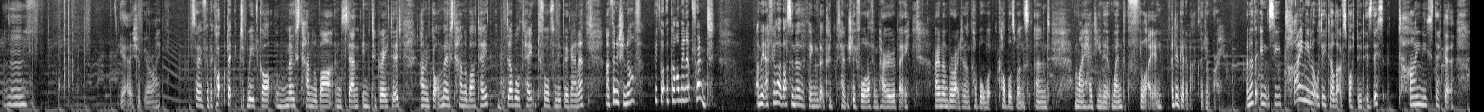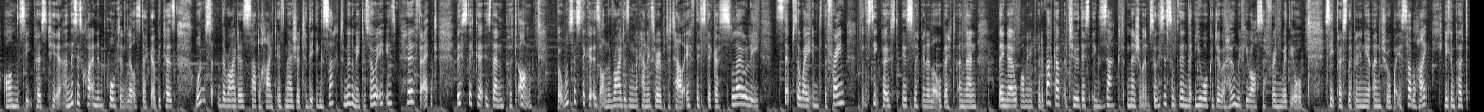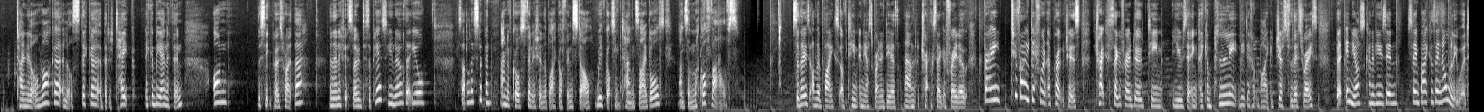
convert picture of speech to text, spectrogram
Mm. Yeah, they should be all right. So for the cockpit, we've got most handlebar and stem integrated, and we've got most handlebar tape, double taped for Filippo Ganna. And finishing off, we've got a Garmin up front. I mean, I feel like that's another thing that could potentially fall off in Paris-Roubaix. I remember riding on cobble, cobbles once and my head unit went flying. I did get it back though, don't worry. Another incy, tiny little detail that I've spotted is this tiny sticker on the seat post here. And this is quite an important little sticker because once the rider's saddle height is measured to the exact millimetre, so it is perfect, this sticker is then put on. But once the sticker is on, the riders and the mechanics are able to tell if this sticker slowly slips away into the frame, that the seat post is slipping a little bit, and then they know, well, we need to put it back up to this exact measurement. So this is something that you all could do at home if you are suffering with your seat post slipping and you're unsure about your saddle height. You can put tiny little marker, a little sticker, a bit of tape, it can be anything, on the seat post right there. And then if it slowly disappears, you know that you're saddle is slipping. And of course, finishing the bike off in style, we've got some tan sidewalls and some Muc-Off valves. So those are the bikes of Team Ineos Grenadiers and Trek Segafredo. Very, two very different approaches. The Trek Segafredo team using a completely different bike just for this race, but Ineos kind of using the same bike as they normally would.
